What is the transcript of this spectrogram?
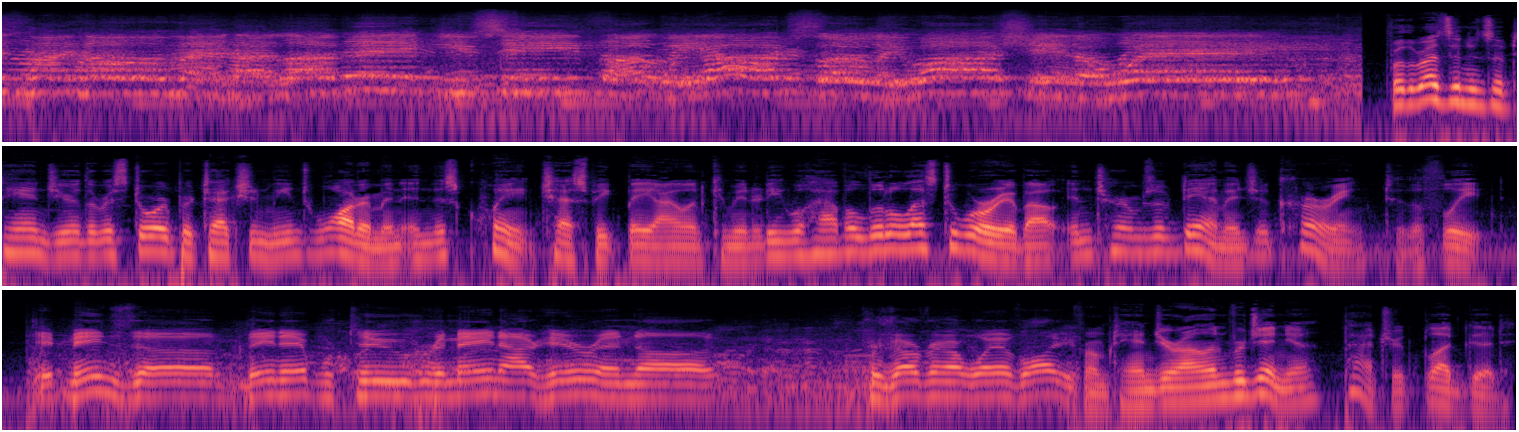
is my home and I love it, you see, For the residents of Tangier, the restored protection means watermen in this quaint Chesapeake Bay Island community will have a little less to worry about in terms of damage occurring to the fleet. It means uh, being able to remain out here and uh, preserving our way of life. From Tangier Island, Virginia, Patrick Bloodgood.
